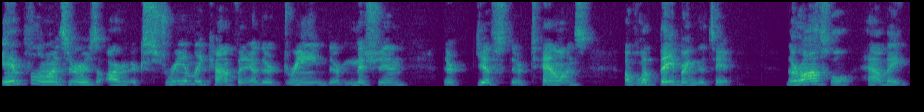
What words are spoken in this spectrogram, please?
Influencers are extremely confident of their dream, their mission, their gifts, their talents, of what they bring to the table. They also have a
